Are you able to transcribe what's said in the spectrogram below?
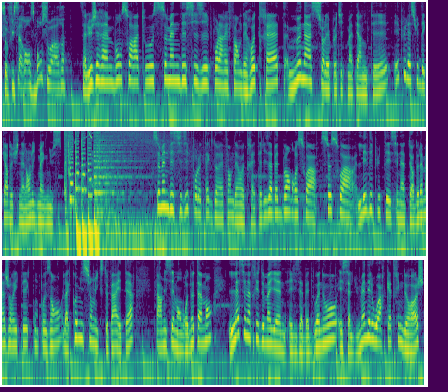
Sophie Sarance, bonsoir. Salut Jérém, bonsoir à tous. Semaine décisive pour la réforme des retraites, menace sur les petites maternités et puis la suite des quarts de finale en Ligue Magnus. Semaine décisive pour le texte de réforme des retraites. Elisabeth Borne reçoit ce soir les députés et sénateurs de la majorité composant la commission mixte paritaire. Parmi ses membres notamment la sénatrice de Mayenne Elisabeth Douaneau et celle du Maine-et-Loire Catherine Deroche.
